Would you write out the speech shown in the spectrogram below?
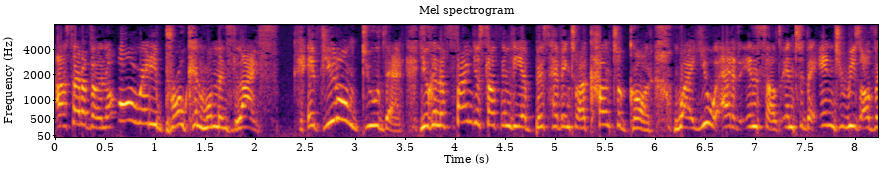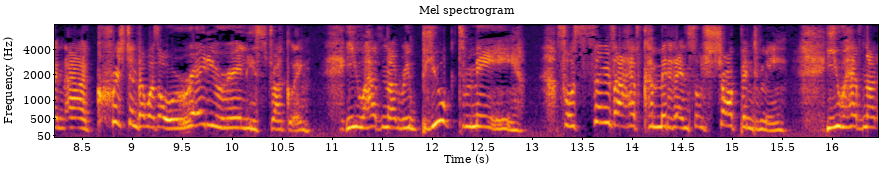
outside of an already broken woman's life. If you don't do that, you're gonna find yourself in the abyss having to account to God why you added insult into the injuries of a uh, Christian that was already really struggling. You have not rebuked me for sins I have committed and so sharpened me. You have not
